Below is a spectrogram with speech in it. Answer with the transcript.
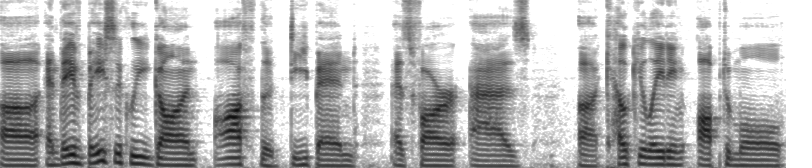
Uh, and they've basically gone off the deep end as far as uh, calculating optimal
